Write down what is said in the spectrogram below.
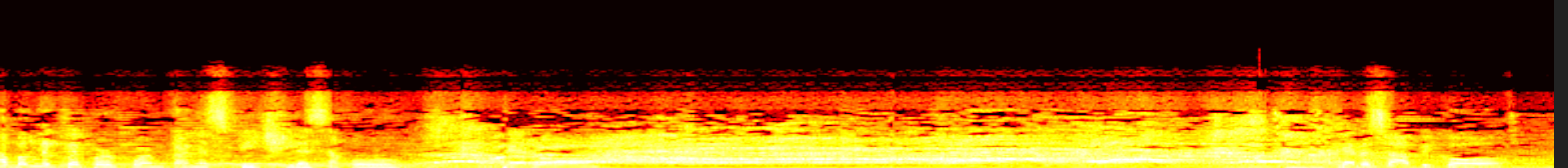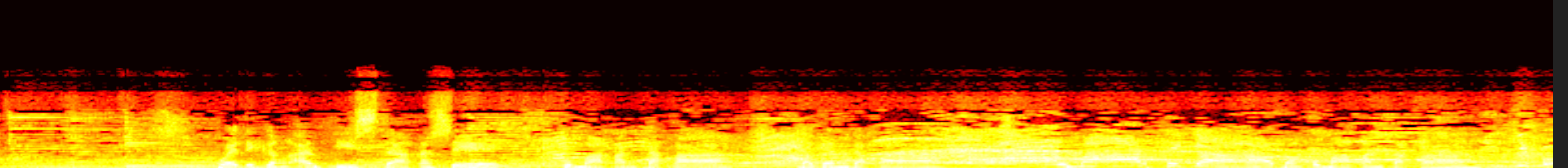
habang nagpe-perform ka na speechless ako. Pero, pero sabi ko, pwede kang artista kasi kumakanta ka, maganda ka, umaarte ka habang kumakanta ka. Thank you po.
